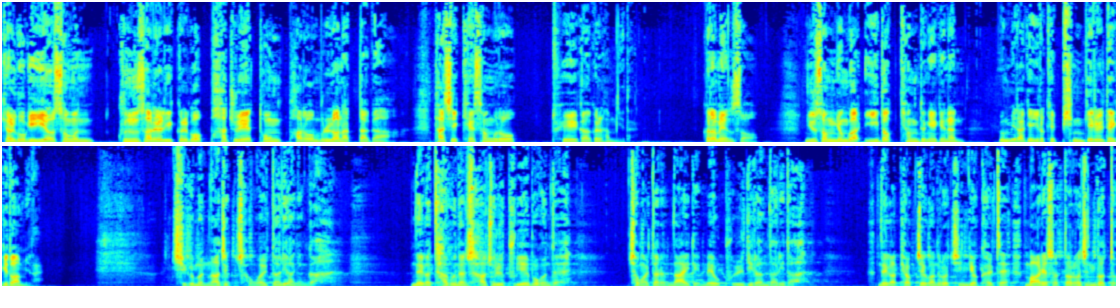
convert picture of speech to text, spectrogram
결국 이 여성은 군사를 이끌고 파주의 동파로 물러났다가 다시 개성으로 퇴각을 합니다. 그러면서 유성룡과 이덕형 등에게는 은밀하게 이렇게 핑계를 대기도 합니다. 지금은 아직 정월달이 아닌가. 내가 타고난 사주를 풀이해보건대 정월달은 나에게 매우 불길한 달이다. 내가 벽제관으로 진격할 때 말에서 떨어진 것도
